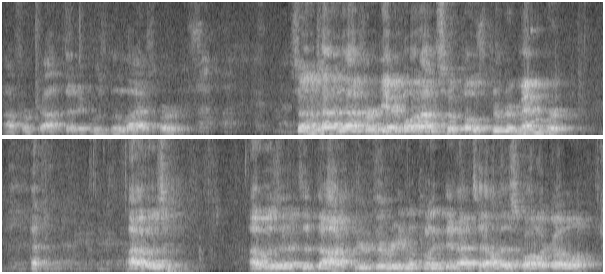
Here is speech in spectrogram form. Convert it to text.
I forgot that it was the last verse. Sometimes I forget what I'm supposed to remember. I was I was at the doctor's, the renal clinic. Did I tell this while ago?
